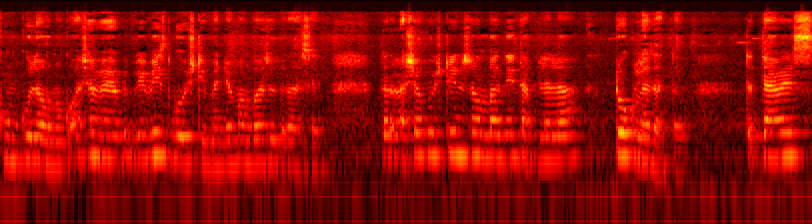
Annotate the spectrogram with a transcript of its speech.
कुंकू लावू नको अशा वे विविध गोष्टी म्हणजे मंगळसूत्र असेल तर अशा गोष्टींसंबंधित आपल्याला टोकलं जातं. तर त्यावेळेस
